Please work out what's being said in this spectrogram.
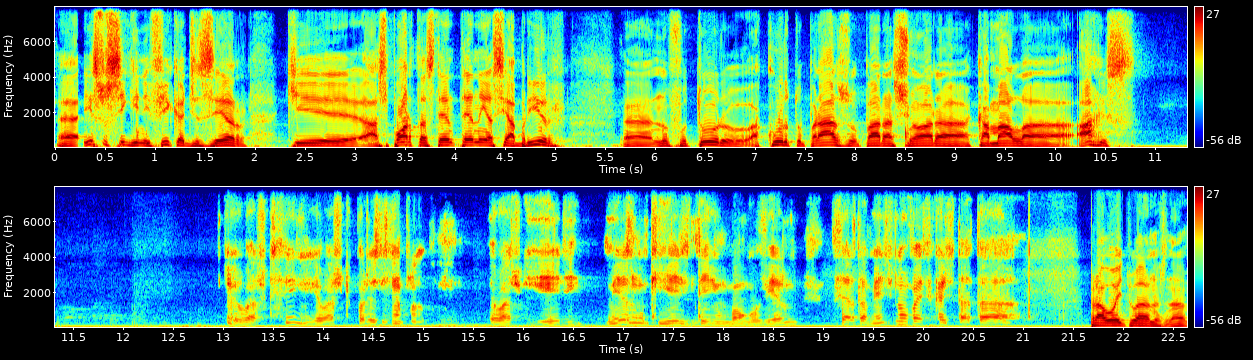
é, isso significa dizer que as portas tendem a se abrir é, no futuro, a curto prazo, para a senhora Kamala Harris? Eu acho que sim. Eu acho que, por exemplo, eu acho que ele, mesmo que ele tenha um bom governo, certamente não vai se candidatar. Para oito anos, né?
